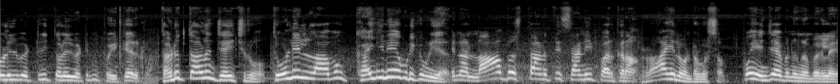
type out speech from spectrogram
தொழில் வெற்றி தொழில் வெற்றின்னு போயிட்டே இருக்கலாம். தடுத்தாலும் ஜெயிச்சிருவோம் தொழில் லாபம் கையிலே பிடிக்க முடியாது. ஏன்னா லாபஸ்தானத்தை சனி பார்க்கிறான். ராயல் ஒன்றரை வருஷம் போய் என்ஜாய் பண்ணுங்க நம்பர்களே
